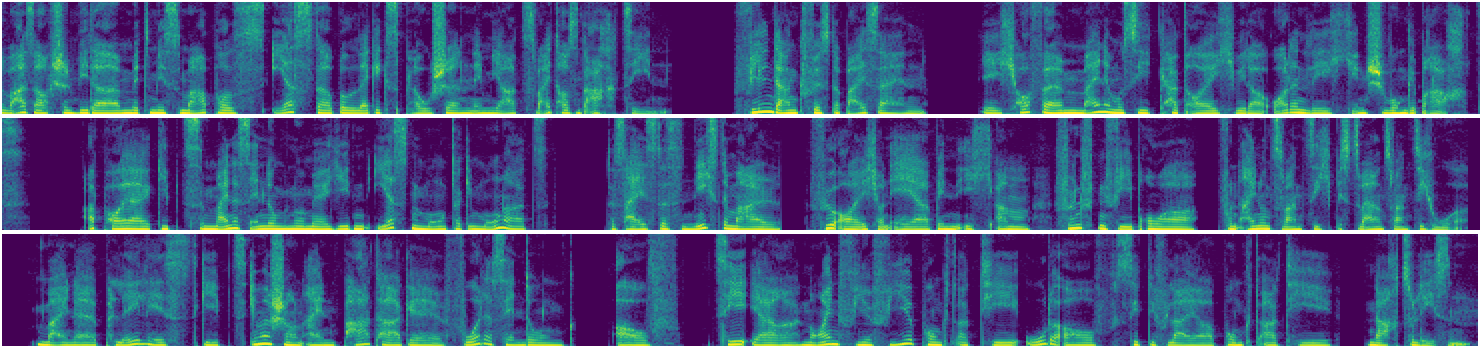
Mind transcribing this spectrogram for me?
Das war's auch schon wieder mit Miss Marples erster Black Explosion im Jahr 2018. Vielen Dank fürs Dabeisein. Ich hoffe, meine Musik hat euch wieder ordentlich in Schwung gebracht. Ab heuer gibt's meine Sendung nur mehr jeden ersten Montag im Monat. Das heißt, das nächste Mal für euch und er bin ich am 5. Februar von 21 bis 22 Uhr. Meine Playlist gibt's immer schon ein paar Tage vor der Sendung auf cr944.at oder auf cityflyer.at nachzulesen.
